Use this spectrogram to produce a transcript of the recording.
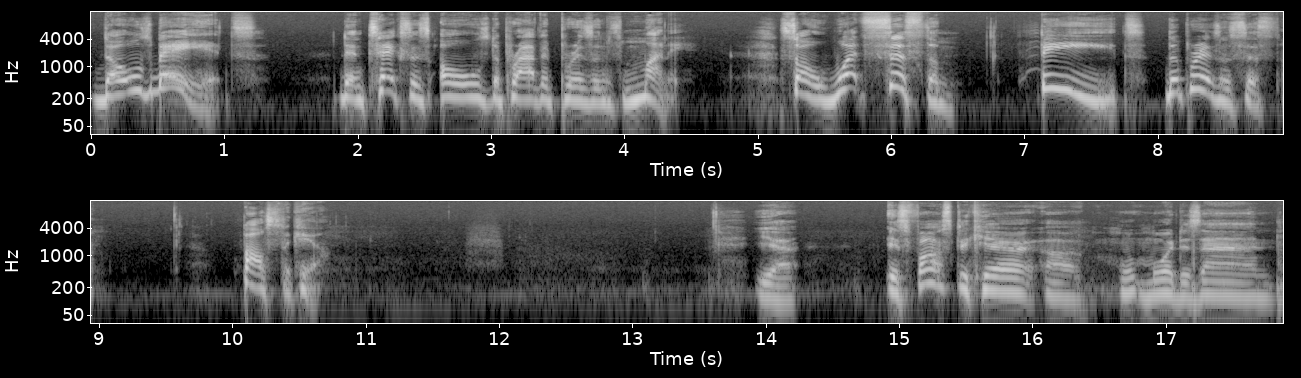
those beds, then Texas owes the private prisons money. So what system feeds the prison system? Foster care. Yeah. Is foster care uh, more designed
